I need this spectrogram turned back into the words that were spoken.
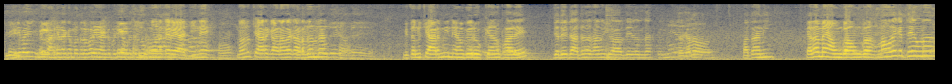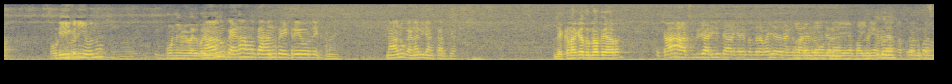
ਠੀਕ ਨਹੀਂ ਬਾਈ? ਇਹਨੂੰ ਰੰਗ ਦਾ ਕੀ ਮਤਲਬ ਹੈ ਰੰਗ ਵਧੀਆ ਹੋਣਾ ਤੈਨੂੰ ਫੋਨ ਕਰਿਆ ਅੱਜ ਹੀ ਨੇ। ਮੈਂ ਉਹਨੂੰ ਚਾਰ ਗਾਲਾਂ ਦਾ ਕੱਢ ਦਿੰਦਾ। ਵੀ ਤੈਨੂੰ 4 ਮਹੀਨੇ ਹੋ ਗਏ ਰੋਕਿਆਂ ਨੂੰ ਫਾਲੇ ਜਦੇ ਦੱਸ ਦਿੰਦਾ ਸਾਨੂੰ ਜਵਾਬ ਦੇ ਦਿੰਦਾ। ਕਹਿੰਦਾ ਹੁਣ ਪਤਾ ਨਹੀਂ। ਕਹਿੰਦਾ ਮੈਂ ਆਉਂਗਾ ਆਉਂਗਾ ਮੈਂ ਉਹਨੇ ਕਿੱਥੇ ਆਉਣਾ? ਡੀਕ ਲਈ ਉਹਨੂੰ। ਹੁਣ ਨਹੀਂ ਮੇਰੇ ਨਾ ਬਾਈ ਉਹਨੂੰ ਕਹਿਣਾ ਹੁਣ ਗਾਹਾਂ ਨੂੰ ਪੇਂਟਰੇ ਹੋਰ ਦੇਖਣਾ ਹੈ। ਨਾ ਉਹਨੂੰ ਕਹਿਣਾ ਵੀ ਰੰਗ ਕਰ ਜਾ ਦੇਖਣਾ ਕਿ ਦੁੱਲਾ ਤਿਆਰ? ਆ ਇੱਕ ਆ ਹਰਸ਼ਵੀਰ ਜਾੜੀ ਤਿਆਰ ਕਰੇ 15 ਬਾਈ ਜਦ ਰੰਗ ਮਾਰਿਆ 15 ਬਣਾਏ ਆ ਬਾਈ ਨੇ ਆਪਾਂ ਨੂੰ phone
